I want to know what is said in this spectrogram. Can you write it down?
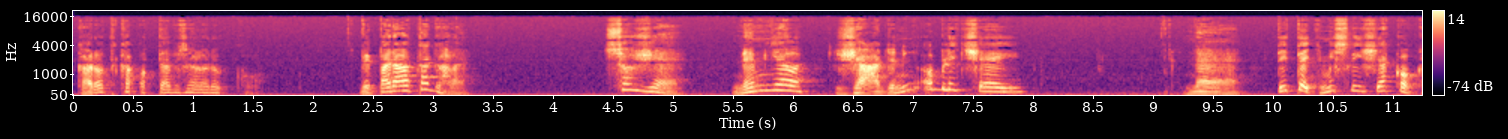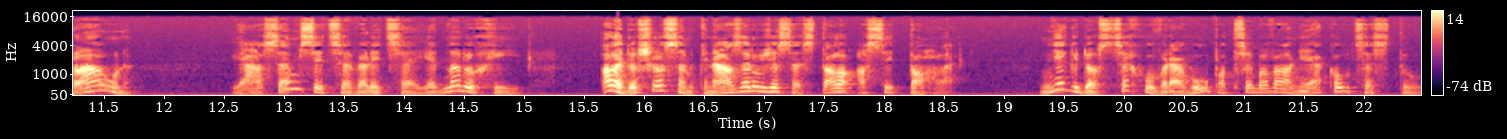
Karotka otevřel ruku. Vypadal takhle. Cože? Neměl žádný obličej? Ne, ty teď myslíš jako klaun. Já jsem sice velice jednoduchý, ale došel jsem k názoru, že se stalo asi tohle. Někdo z cechu vrahů potřeboval nějakou cestu,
